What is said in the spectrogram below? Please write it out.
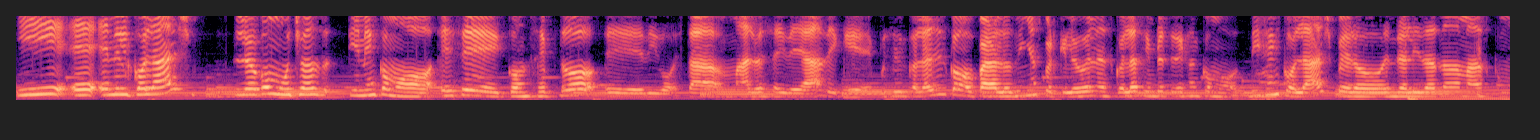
Y eh, en el collage, luego muchos tienen como ese concepto, eh, digo, está malo esa idea de que pues el collage es como para los niños porque luego en la escuela siempre te dejan como, dicen collage, pero en realidad nada más como,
